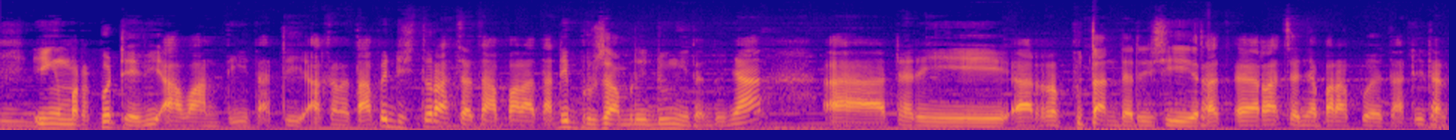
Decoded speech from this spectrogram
ingin merebut Dewi Awanti tadi. Akan tetapi di situ Raja Capala tadi berusaha melindungi tentunya uh, dari uh, rebutan dari si ra- eh, rajanya para buaya tadi dan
